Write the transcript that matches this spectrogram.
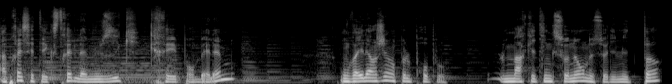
Après cet extrait de la musique créée pour Belém, on va élargir un peu le propos. Le marketing sonore ne se limite pas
